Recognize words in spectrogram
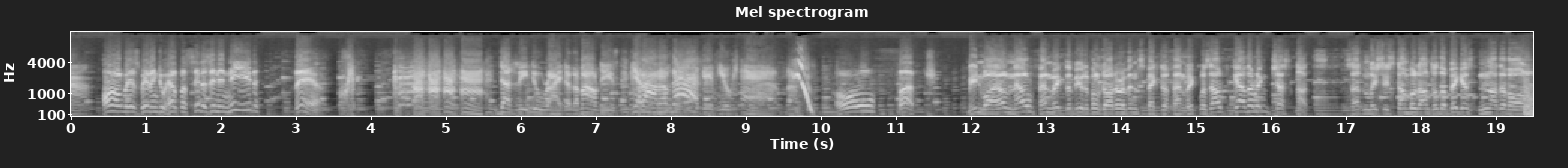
Always willing to help a citizen in need. There. Dudley Do-Right to the Mounties. Get out of that if you can. Oh, fudge. Meanwhile, Nell Fenwick, the beautiful daughter of Inspector Fenwick, was out gathering chestnuts. Suddenly, she stumbled onto the biggest nut of all,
